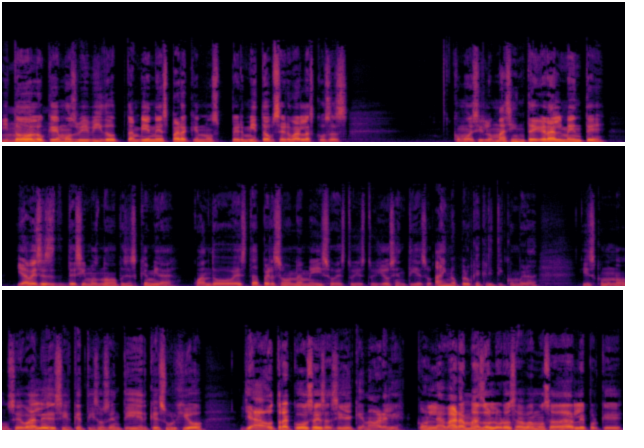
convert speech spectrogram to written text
Y todo Mm. lo que hemos vivido también es para que nos permita observar las cosas, ¿cómo decirlo?, más integralmente. Y a veces decimos, no, pues es que mira, cuando esta persona me hizo esto y esto y yo sentí eso, ay no, pero qué criticón, ¿verdad? Y es como, no, se vale decir qué te hizo sentir, qué surgió. Ya otra cosa es así de que, no, órale, con la vara más dolorosa vamos a darle porque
